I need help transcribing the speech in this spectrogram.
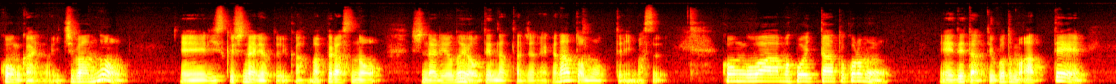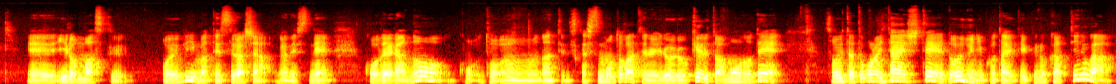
今回の一番の、えー、リスクシナリオというか、まあ、プラスのシナリオの要点だったんじゃないかなと思っています。今後は、まあ、こういったところも、えー、出たっていうこともあって、えー、イーロン・マスクおよび、ま、テスラ社がですね、これらの、こうとうん、なんていうんですか、質問とかっていうのをいろいろ受けるとは思うので、そういったところに対してどういうふうに答えていくのかっていうのが、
